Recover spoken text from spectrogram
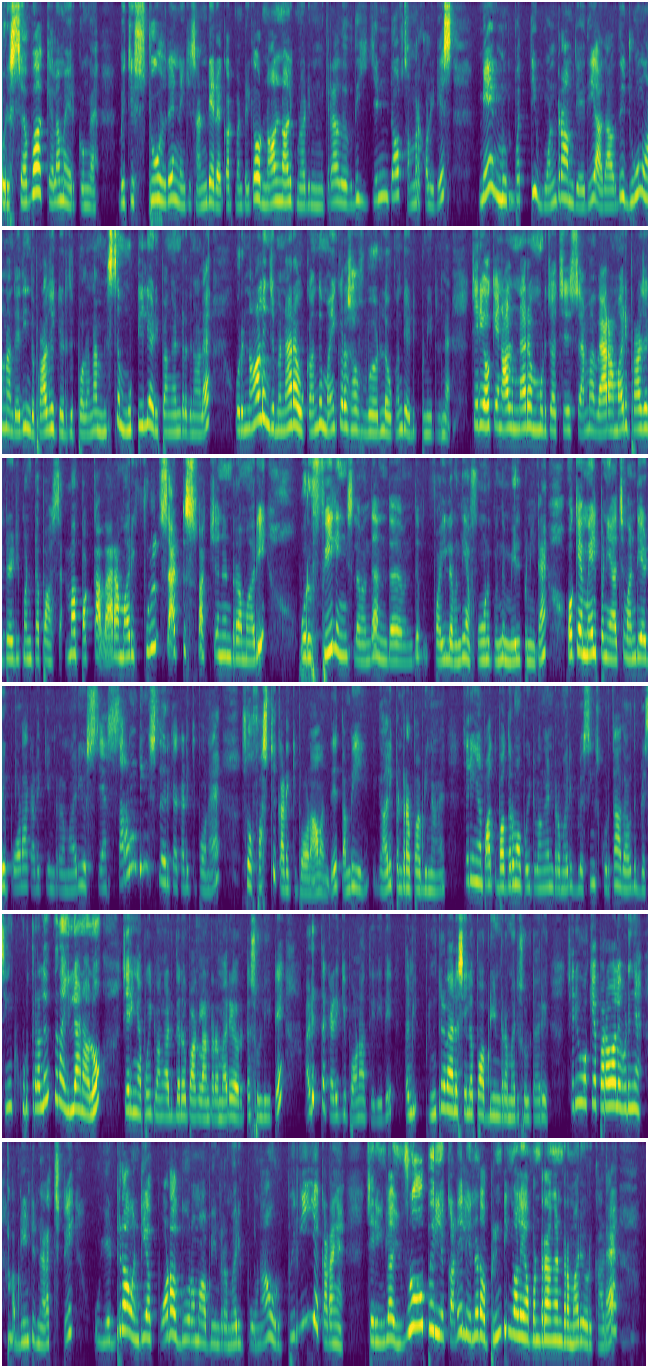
ஒரு செவ்வாய்க்கிழமை இருக்குங்க விச் இஸ் டூஸ்டே இன்னைக்கு சண்டே ரெக்கார்ட் பண்ணுறீங்க ஒரு நாலு நாளைக்கு முன்னாடி நினைக்கிறேன். அதாவது end of summer holidays May முப்பத்தி ஒன்றாம் தேதி அதாவது ஜூன் ஒன்றாம் தேதி இந்த ப்ராஜெக்ட் எடுத்துகிட்டு போகலன்னா மிஸ்ஸை முட்டிலே அடிப்பாங்கன்றதுனால ஒரு நாலஞ்சு மணி நேரம் உட்காந்து மைக்ரோசாஃப்ட் வேர்டில் உட்காந்து எடிட் பண்ணிட்டு இருந்தேன். சரி ஓகே நாலு மணி நேரம் முடிச்சாச்சு. செம்ம வேறு மாதிரி ப்ராஜெக்ட் ரெடி பண்ணிட்டப்பா செம்ம பக்கா வேறு மாதிரி ஃபுல் சாட்டிஸ்ஃபேக்ஷனுன்ற மாதிரி ஒரு ஃபீலிங்ஸில் வந்து அந்த வந்து ஃபைலை வந்து என் ஃபோனுக்கு வந்து மெயில் பண்ணிட்டேன். ஓகே மெயில் பண்ணியாச்சு. வண்டி எடு போடா கடைக்குன்ற மாதிரி என் சரௌண்டிங்ஸில் இருக்க கடைக்கு போனேன். ஸோ ஃபஸ்ட்டு கடைக்கு போனால் வந்து தம்பி காலி பண்ணுறப்ப அப்படின்னாங்க சரிங்க பார்த்து பத்திரமா போயிட்டு வாங்கன்ற மாதிரி பிளெஸிங்ஸ் கொடுத்தேன். அதாவது பிளெஸிங் கொடுக்குற அளவுக்கு நான் இல்லைனாலும் சரிங்க போயிட்டு வாங்க அடுத்த தடவை பார்க்கலான்ற மாதிரி அவர்கிட்ட சொல்லிட்டு அடுத்த கடைக்கு போனால் தெரியுது தம்பி பிரிண்டர் வேலை செய்யலப்பா அப்படின்ற மாதிரி சொல்லிட்டாரு. சரி ஓகே பரவாயில்ல விடுங்க அப்படின்ட்டு நினச்சிட்டு எட்ரா வண்டியாக போடா தூரமா அப்படின்ற மாதிரி போனால் ஒரு பெரிய கடைங்க. சரிங்களா? இவ்வளோ பெரிய கடையில் என்னடா பிரிண்டிங் வேலையாக பண்ணுறாங்கன்ற மாதிரி ஒரு கடை.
